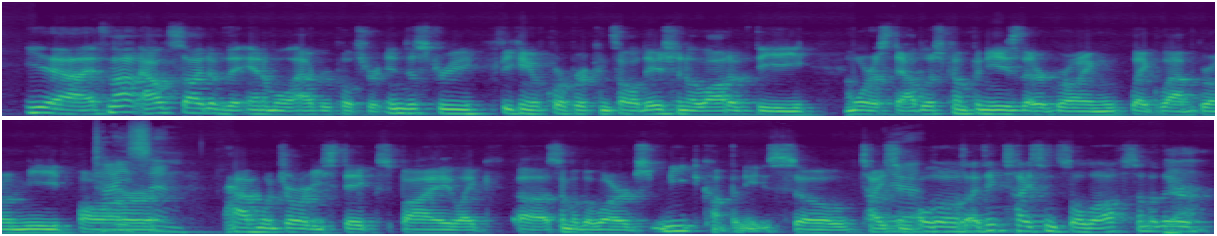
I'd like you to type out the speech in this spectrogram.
yeah, it's not outside of the animal agriculture industry. Speaking of corporate consolidation, a lot of the more established companies that are growing like lab grown meat are Tyson have majority stakes by like uh, some of the large meat companies. So Tyson, yeah. although I think Tyson sold off some of their,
